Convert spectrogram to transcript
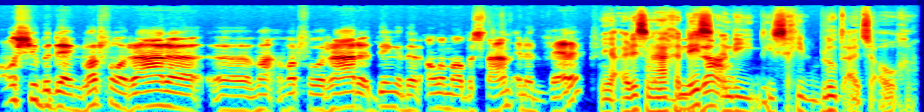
als je bedenkt wat voor, rare, eh, wa- wat voor rare dingen er allemaal bestaan en het werkt. Ja, er is een hagedis en die, die schiet bloed uit zijn ogen.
